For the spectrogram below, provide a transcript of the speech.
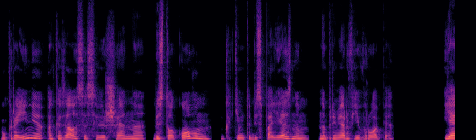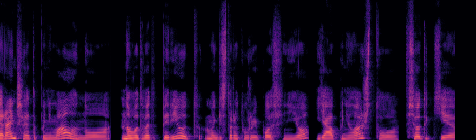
в Украине оказался совершенно бестолковым, каким-то бесполезным, например, в Европе. Я и раньше это понимала, но, но вот в этот период магистратуры и после нее я поняла, что все-таки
